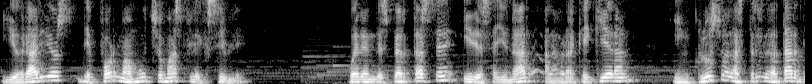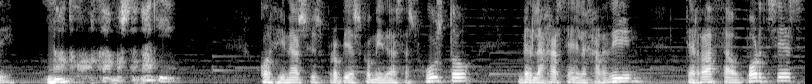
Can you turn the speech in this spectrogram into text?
y horarios de forma mucho más flexible. Pueden despertarse y desayunar a la hora que quieran, incluso a las 3 de la tarde. No juzgamos a nadie. Cocinar sus propias comidas a su gusto, relajarse en el jardín, terraza o porches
